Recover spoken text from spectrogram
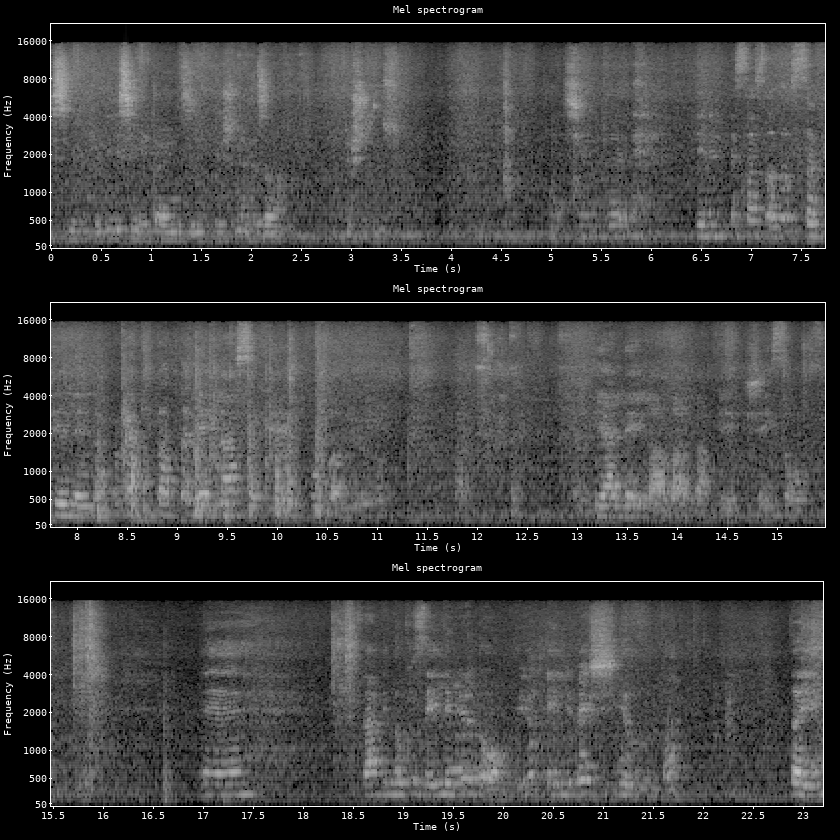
ismi, kendi isim hikayenizin peşine ne zaman düştünüz? Şimdi benim esas adım Safiye Leyla. Fakat kitapta Leyla Safiye kullanıyorum. Diğer Leyla'lardan bir şeysi olsun diye. Ee, ben 1951 doğumluyum. 55 yılında dayım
